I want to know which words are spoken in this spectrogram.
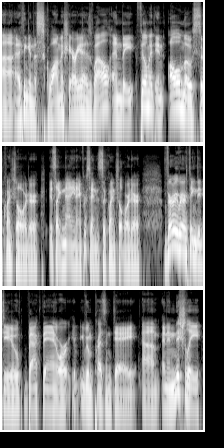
Uh, I think in the Squamish area as well. And they film it in almost sequential order. It's like 99% in sequential order. Very rare thing to do back then or even present day. Um, and initially,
